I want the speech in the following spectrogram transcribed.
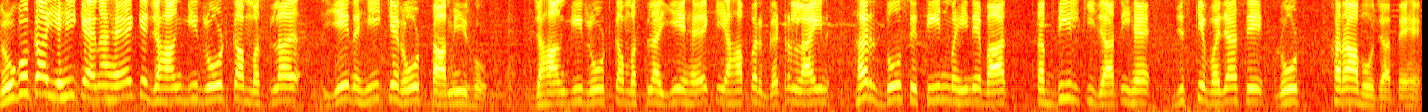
लोगों का यही कहना है कि जहांगीर रोड का मसला ये नहीं कि रोड तामीर हो। जहांगीर रोड का मसला ये है कि यहाँ पर गटर लाइन हर दो से तीन महीने बाद तब्दील की जाती है, जिसके वजह से रोड ख़राब हो जाते हैं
